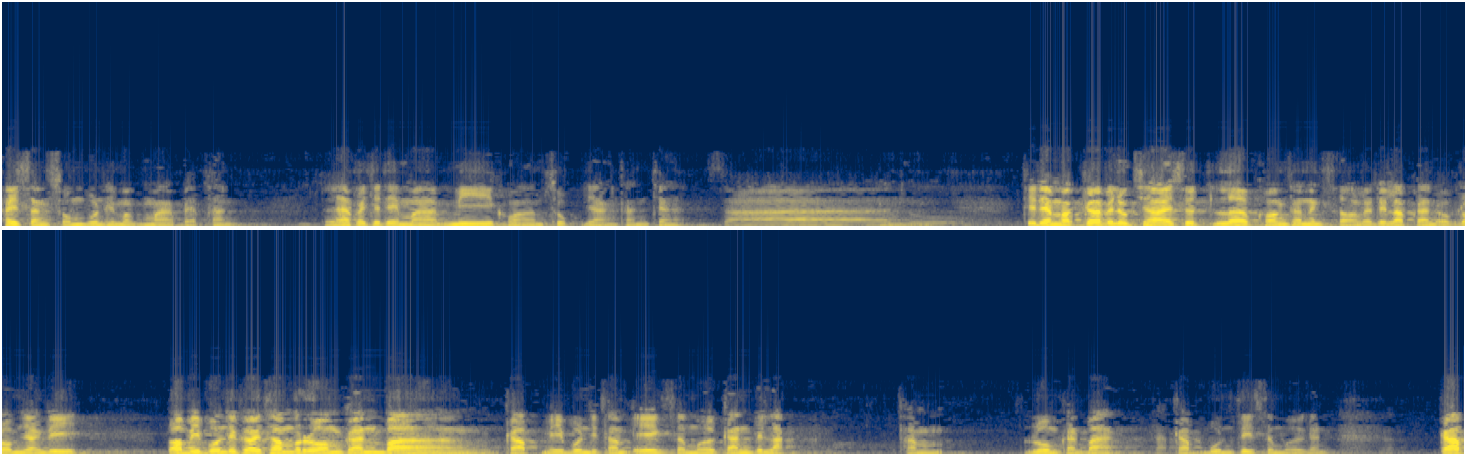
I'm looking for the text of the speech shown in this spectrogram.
ให้สั่งสมบุญให้มาก ๆ แบบท่าน แล้วก็จะได้มามีความสุขอย่างท่านจ้าสาธุที่ได้มาเกิดเป็นลูกชายสุดเลิฟของท่านทั้งสอง และได้รับการอบรมอย่างดีเพราะมีบุญที่เคยทำร่วมกันบ้าง กับมีบุญที่ทำเองเสมอกันเป็นหลักทำร่วมกันบ้าง กับบุญที่เสมอกัน กับ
